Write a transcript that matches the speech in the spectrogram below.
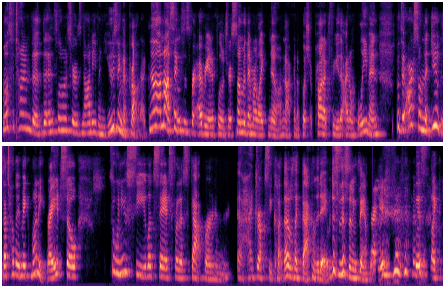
Most of the time the, the influencer is not even using the product. Now i'm not saying this is for every influencer. Some of them are like no i'm not going to push a product for you that i don't believe in but there are some that do because that's how they make money right? So so when you see, let's say it's for this fat burner, a Hydroxycut, that was like back in the day, but this is just an example. Right. this like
